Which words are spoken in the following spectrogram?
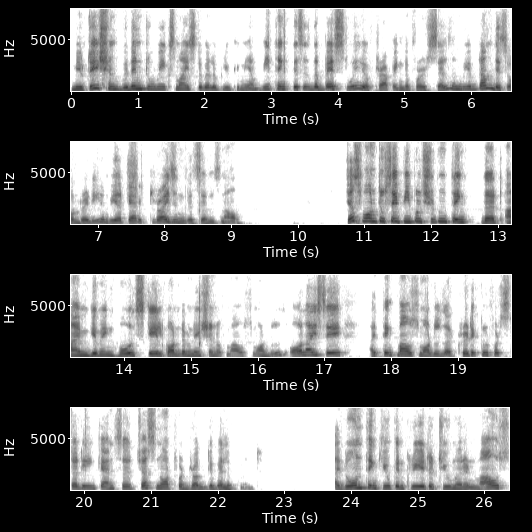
mutation, within two weeks, mice develop leukemia. We think this is the best way of trapping the first cells, and we have done this already, and we are characterizing the cells now. Just want to say people shouldn't think that I'm giving whole scale condemnation of mouse models. All I say, I think mouse models are critical for studying cancer, just not for drug development. I don't think you can create a tumor in mouse,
